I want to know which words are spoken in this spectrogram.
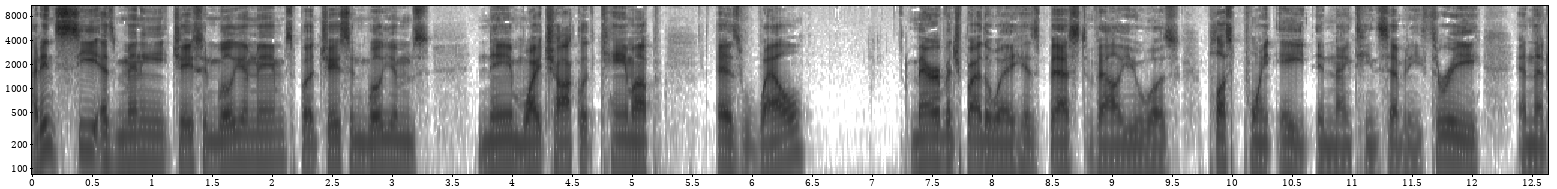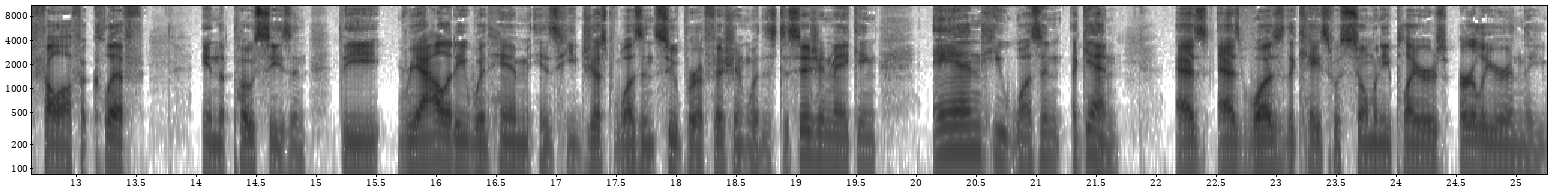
I didn't see as many Jason Williams names, but Jason Williams' name, White Chocolate, came up as well. Maravich, by the way, his best value was plus 0.8 in 1973, and that fell off a cliff in the postseason. The reality with him is he just wasn't super efficient with his decision making, and he wasn't, again, as as was the case with so many players earlier in the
